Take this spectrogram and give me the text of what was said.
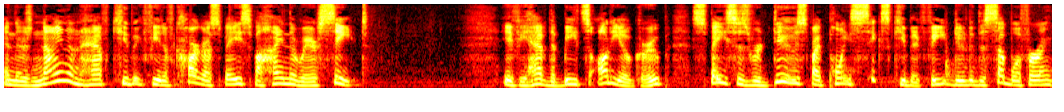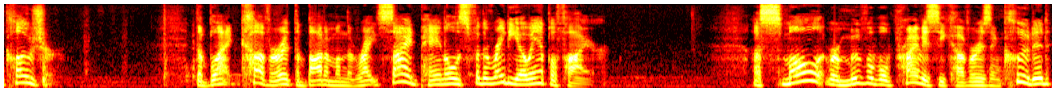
and there's 9.5 cubic feet of cargo space behind the rear seat. If you have the Beats audio group, space is reduced by 0.6 cubic feet due to the subwoofer enclosure. The black cover at the bottom on the right side panel is for the radio amplifier. A small removable privacy cover is included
